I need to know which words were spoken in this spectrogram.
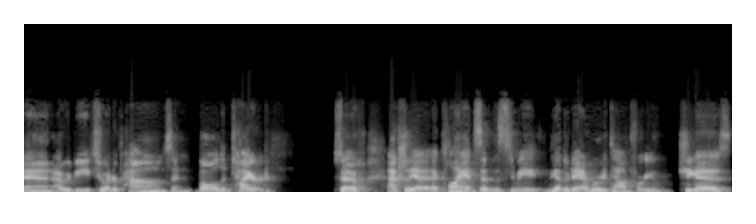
And I would be 200 pounds and bald and tired. So, actually, a, a client said this to me the other day. I wrote it down for you. She goes,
